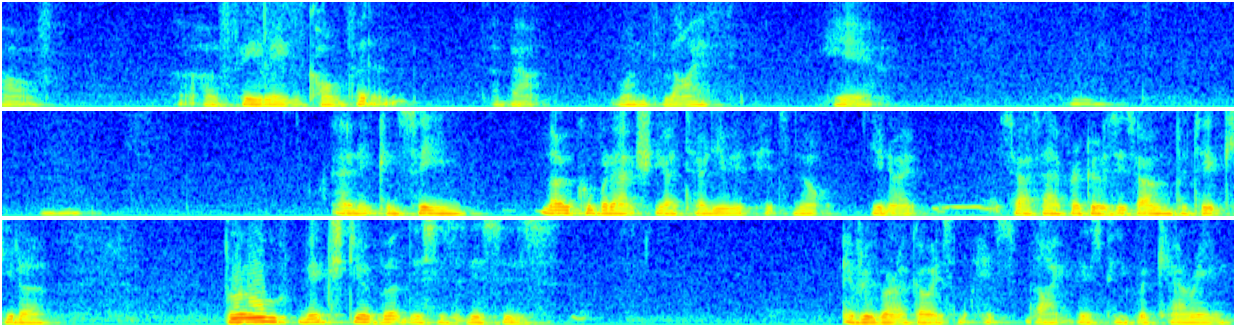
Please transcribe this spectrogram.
of of feeling confident about one's life here. Mm-hmm. And it can seem local, but actually, I tell you, it's not. You know, South Africa is its own particular brew mixture, but this is this is everywhere I go. It's it's like this. People are carrying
